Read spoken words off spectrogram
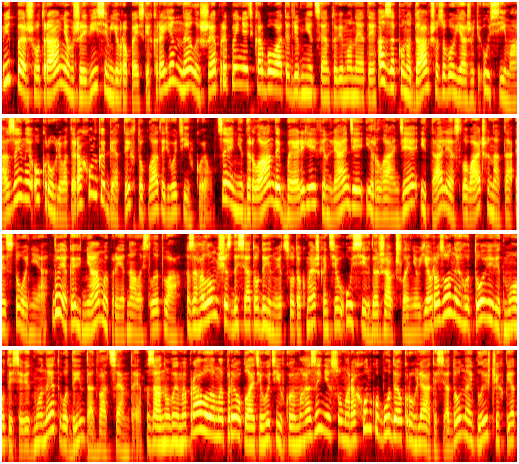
Від 1 травня вже вісім європейських країн не лише припинять карбувати дрібні центові монети, а законодавчо зобов'яжуть усі магазини округлювати рахунки для тих, хто платить готівкою. Це Нідерланди, Бельгія, Фінляндія, Ірландія, Італія, Словаччина та Естонія, до яких днями приєдналась Литва. Загалом 61% мешканців усіх держав-членів Єврозони готові відмовитися від монет в 1 та 2 центи. За новими правилами, при оплаті готівкою в магазині сума рахунку буде округлятися до найближчих 5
